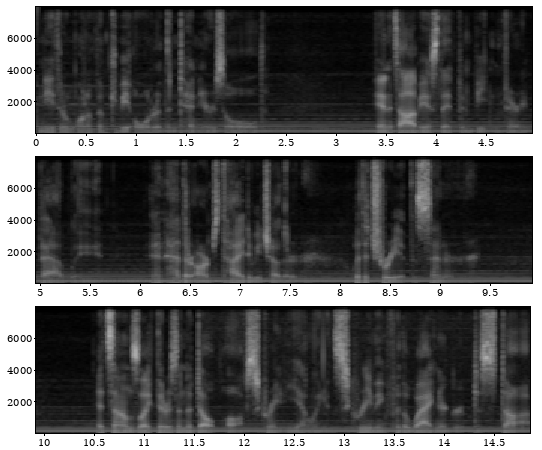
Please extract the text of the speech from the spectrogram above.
neither one of them can be older than 10 years old. And it's obvious they've been beaten very badly and had their arms tied to each other, with a tree at the center. It sounds like there is an adult off screen yelling and screaming for the Wagner group to stop.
